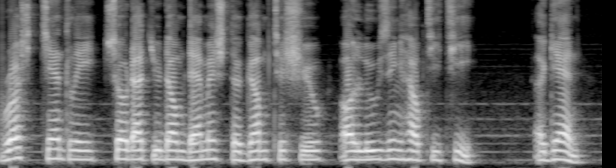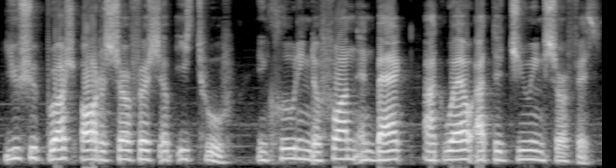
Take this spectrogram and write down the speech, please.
Brush gently so that you don't damage the gum tissue or losing healthy teeth. Again, you should brush all the surface of each tooth, including the front and back as well as the chewing surface.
